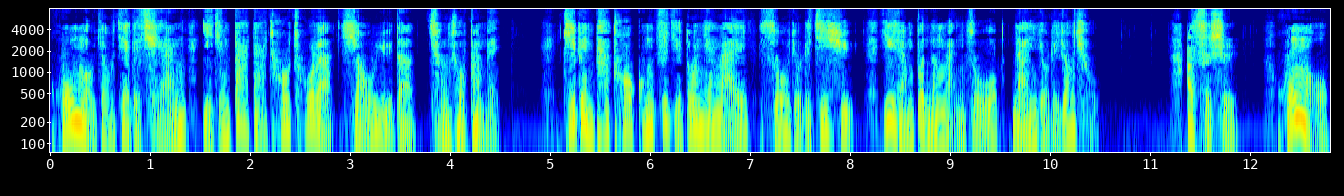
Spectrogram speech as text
胡某要借的钱已经大大超出了小雨的承受范围，即便她掏空自己多年来所有的积蓄，依然不能满足男友的要求。而此时，胡某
